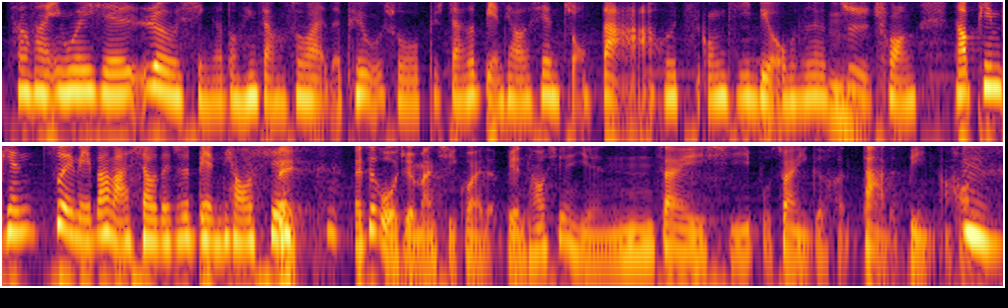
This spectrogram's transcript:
常常因为一些热型的东西长出来的，譬如说，假设扁桃腺肿大啊，或者子宫肌瘤，或者那个痔疮，嗯、然后偏偏最没办法消的就是扁桃腺。对，哎、欸，这个我觉得蛮奇怪的。扁桃腺炎在西医不算一个很大的病，啊，哈，嗯、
